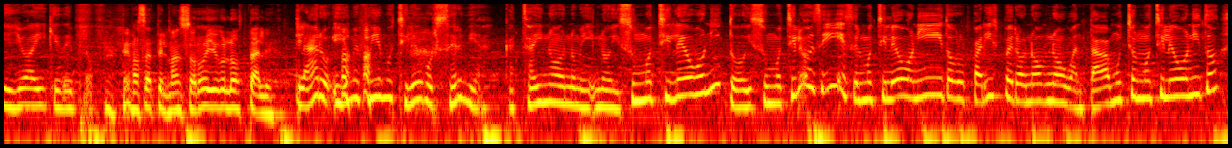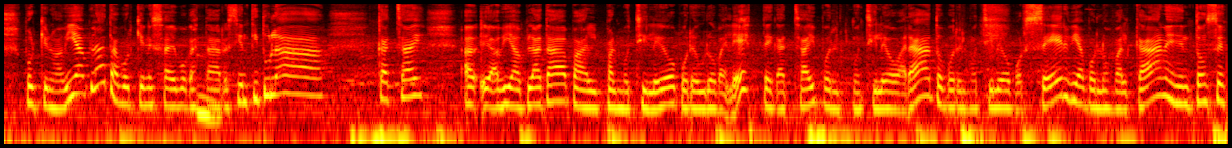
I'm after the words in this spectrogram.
Y yo ahí quedé pro. Te pasaste el manso rollo con los tales. Claro, y yo me fui de mochileo por Serbia, ¿cachai? No, no, me, no hice un mochileo bonito, hice un mochileo, sí, es el mochileo bonito por París, pero no, no aguantaba mucho el mochileo bonito porque no había plata, porque en esa época estaba recién titulada, ¿cachai? Ha- eh, Había plata para el, mochileo por Europa del Este, ¿cachai? Por el mochileo barato, por el mochileo por Serbia, por los Balcanes, entonces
